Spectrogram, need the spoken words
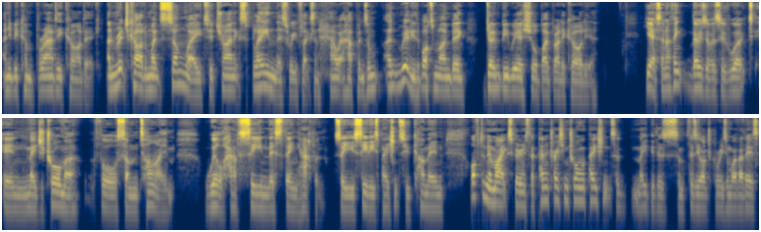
and you become bradycardic. And Rich Carden went some way to try and explain this reflex and how it happens. And, and really, the bottom line being, don't be reassured by bradycardia. Yes, and I think those of us who've worked in major trauma for some time will have seen this thing happen. So you see these patients who come in, often in my experience, they're penetrating trauma patients, and maybe there's some physiological reason why that is,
